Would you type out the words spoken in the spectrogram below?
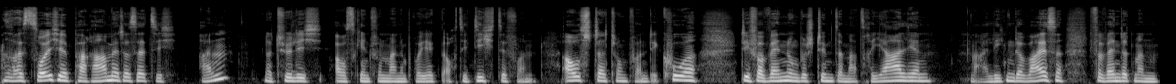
Das heißt, solche Parameter setze ich an. Natürlich ausgehend von meinem Projekt auch die Dichte von Ausstattung, von Dekor, die Verwendung bestimmter Materialien. Naheliegenderweise verwendet man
